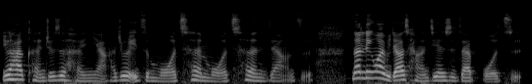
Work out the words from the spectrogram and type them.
因为他可能就是很痒，他就会一直磨蹭磨蹭这样子。那另外比较常见是在脖子，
